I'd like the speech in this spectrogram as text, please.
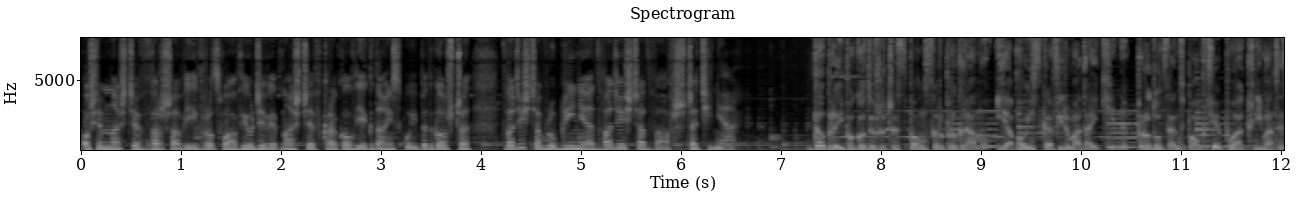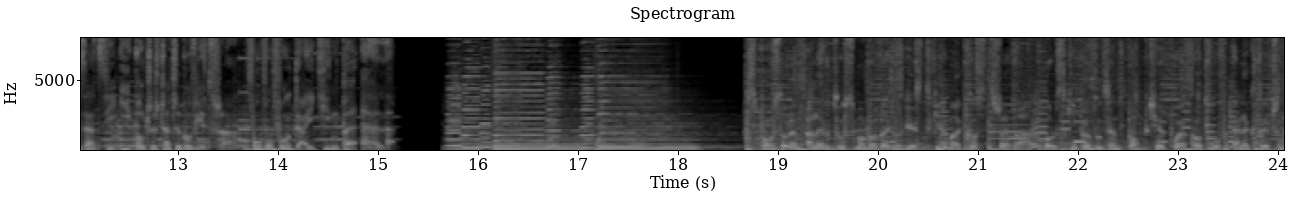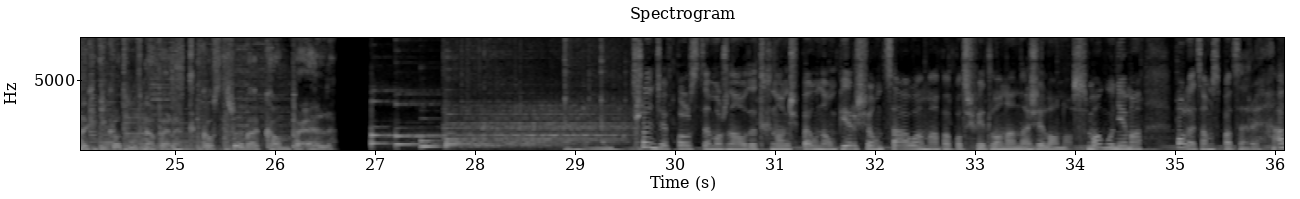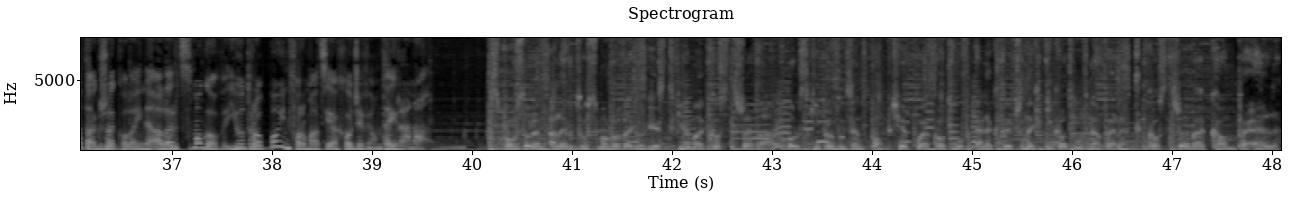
18 w Warszawie i Wrocławiu, 19 w Krakowie, Gdańsku i Bydgoszczy, 20 w Lublinie, 22 w Szczecinie. Dobrej pogody życzę sponsor programu. Japońska firma Daikin. Producent pomp ciepła, klimatyzacji i oczyszczaczy powietrza. www.daikin.pl Sponsorem alertu smogowego jest firma Kostrzewa. Polski producent pomp ciepła, kotłów elektrycznych i kotłów na pelet. Kostrzewa.com.pl Wszędzie w Polsce można odetchnąć pełną piersią, cała mapa podświetlona na zielono. Smogu nie ma, polecam spacery, a także kolejny alert smogowy jutro po informacjach o 9 rano. Sponsorem alertu smogowego jest firma Kostrzewa. Polski producent pomp ciepła, kotłów elektrycznych i kotłów na pelet. Kostrzewa.com.pl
